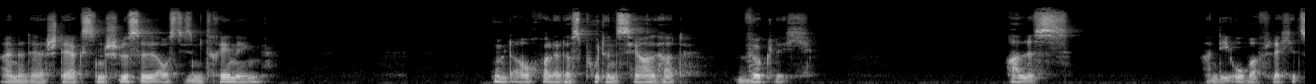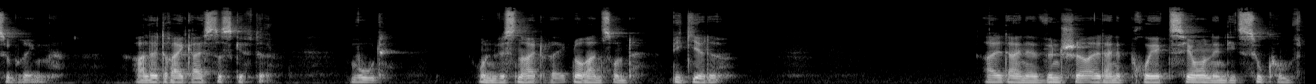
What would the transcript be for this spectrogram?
einer der stärksten Schlüssel aus diesem Training. Und auch, weil er das Potenzial hat, wirklich alles an die Oberfläche zu bringen. Alle drei Geistesgifte. Wut, Unwissenheit oder Ignoranz und Begierde. All deine Wünsche, all deine Projektionen in die Zukunft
